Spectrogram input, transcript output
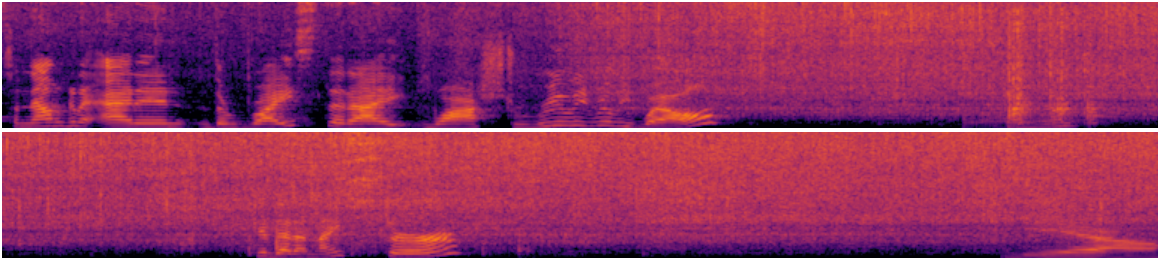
So now I'm going to add in the rice that I washed really, really well. Give that a nice stir. Yeah.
